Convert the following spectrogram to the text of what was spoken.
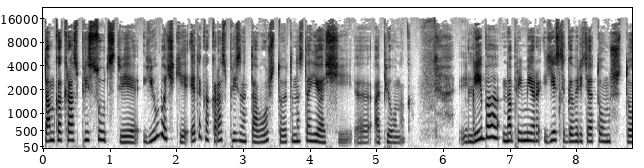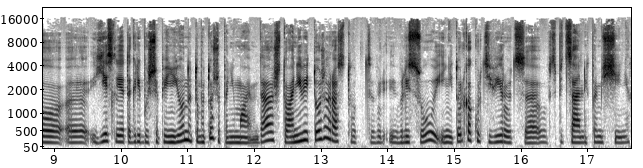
Там как раз присутствие юбочки – это как раз признак того, что это настоящий э, опенок. Либо, например, если говорить о том, что э, если это грибы-шампиньоны, то мы тоже понимаем, да, что они ведь тоже растут в лесу и не только культивируются в специальных помещениях.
